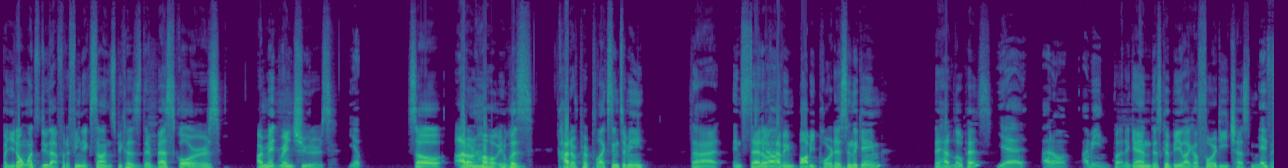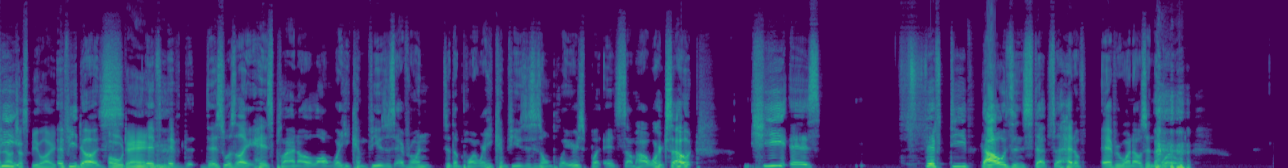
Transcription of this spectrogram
But you don't want to do that for the Phoenix Suns because their best scorers are mid-range shooters. Yep. So I don't know. It was kind of perplexing to me that instead You of know- having Bobby Portis in the game, they had Lopez. Yeah. I don't. I mean, But again, this could be like a 4D chess move, and I'll just be like, if he does, "Oh dang!" if if th- this was like his plan all along, where he confuses everyone to the point where he confuses his own players, but it somehow works out, he is fifty thousand steps ahead of everyone else in the world.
